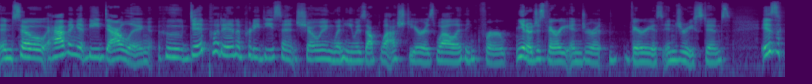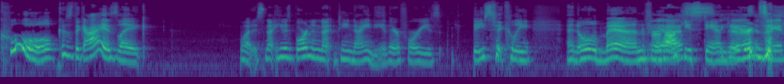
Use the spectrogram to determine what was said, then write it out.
and so having it be Dowling, who did put in a pretty decent showing when he was up last year as well, I think for you know just very injur- various injury stints, is cool because the guy is like, what? It's not. He was born in 1990, therefore he's basically an old man for Yes, hockey he standards. indeed.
